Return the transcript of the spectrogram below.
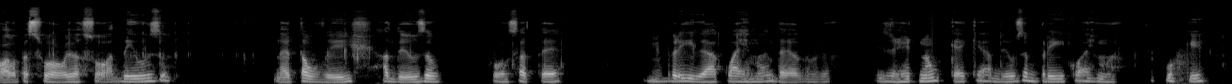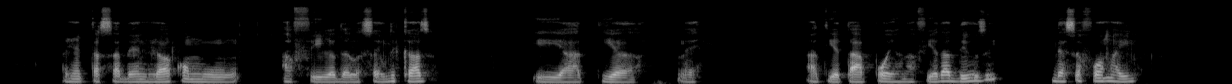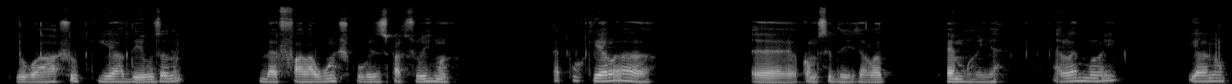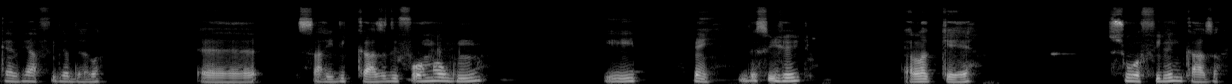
Fala pessoal, olha só, a deusa, né? Talvez a deusa possa até brigar com a irmã dela, viu? A gente não quer que a deusa brigue com a irmã, até porque a gente tá sabendo já como a filha dela saiu de casa e a tia, né? A tia tá apoiando a filha da deusa e dessa forma aí eu acho que a deusa deve falar algumas coisas para sua irmã. Até porque ela, é, como se diz, ela é mãe, né? Ela é mãe e ela não quer ver a filha dela é, sair de casa de forma alguma. E, bem, desse jeito, ela quer sua filha em casa.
